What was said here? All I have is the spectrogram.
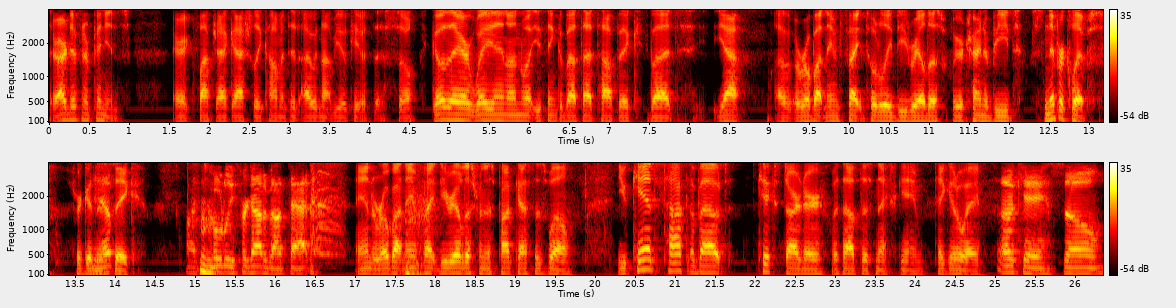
There are different opinions. Eric Flapjack Ashley commented, I would not be okay with this. So go there, weigh in on what you think about that topic. But yeah, a, a, robot named Fight totally derailed us. We were trying to beat Snipperclips, for goodness yep. sake. I totally forgot about that. and a robot named Fight derailed us from this podcast as well. You can't talk about Kickstarter without this next game. Take it away. Okay, so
